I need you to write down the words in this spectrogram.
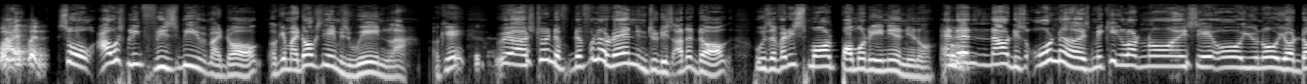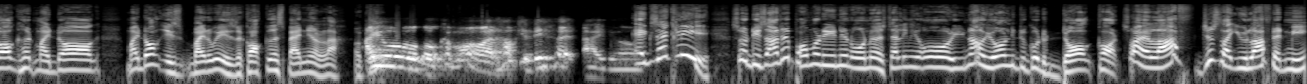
what I- happened? So I was playing frisbee with my dog. Okay, my dog's name is Wayne lah. Okay, we are was trying the the fella ran into this other dog who's a very small Pomeranian, you know. And oh. then now this owner is making a lot of noise, say, "Oh, you know, your dog hurt my dog." My dog is, by the way, is a cocker spaniel lah. Okay. Ayo, come on, how can they hurt? Ayo. Exactly. So this other Pomeranian owner is telling me, "Oh, now you all need to go to dog court." So I laughed, just like you laughed at me,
